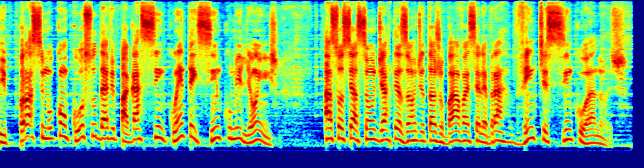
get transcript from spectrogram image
e próximo concurso deve pagar 55 milhões. A Associação de Artesãos de Itajubá vai celebrar 25 anos.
